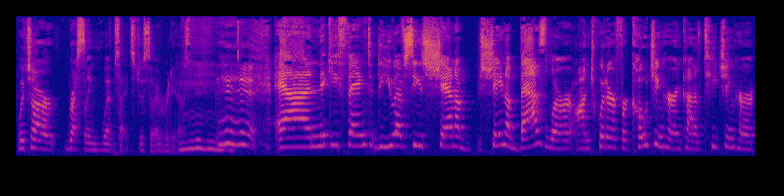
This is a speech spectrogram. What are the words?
which are wrestling websites, just so everybody knows. and Nikki thanked the UFC's Shana, Shayna Baszler on Twitter for coaching her and kind of teaching her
